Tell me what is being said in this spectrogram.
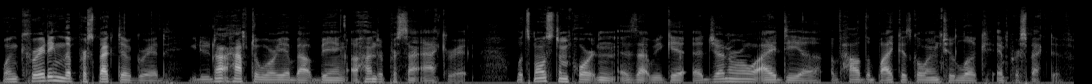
When creating the perspective grid, you do not have to worry about being 100% accurate. What's most important is that we get a general idea of how the bike is going to look in perspective.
